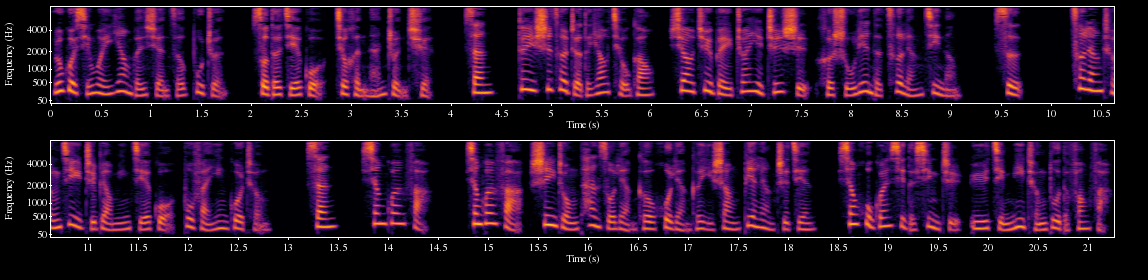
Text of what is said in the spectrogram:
如果行为样本选择不准，所得结果就很难准确。三、对施测者的要求高，需要具备专业知识和熟练的测量技能。四、测量成绩只表明结果，不反映过程。三、相关法，相关法是一种探索两个或两个以上变量之间相互关系的性质与紧密程度的方法。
